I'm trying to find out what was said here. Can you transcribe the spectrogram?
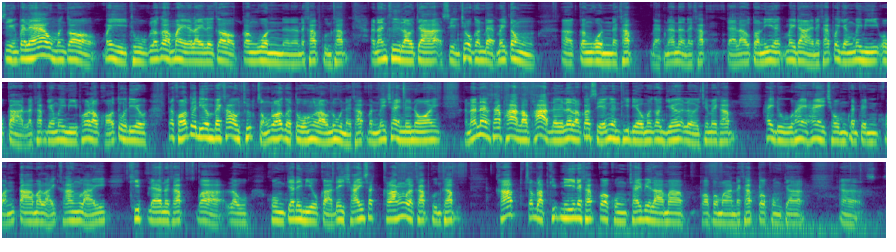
เสี่ยงไปแล้วมันก็ไม่ถูกแล้วก็ไม่อะไรเลยก็กังวลนะครับคุณครับ อันนั้นคือเราจะเสี่ยงโชคกันแบบไม่ต้อง กังวลนะครับแบบนั้นนะครับ แต่เราตอนนี้ยังไม่ได้นะครับ ก็ยังไม่มีโอกาสแล้วครับ ยังไม่มีเพราะเราขอตัวเดียว ถ้าขอตัวเดียวไปเข้าชุด 200 กว่าตัวของเรานู่นนะครับ มันไม่ใช่น้อยๆอันนั้นถ้าพลาดเราพลาดเลยแล้วเราก็เสียเงินทีเดียวมันก็เยอะเลยใช่ไหมครับ ให้ดูให้ให้ชมกันเป็นขวัญตามาหลายครั้งหลายคลิปแล้วนะครับ ว่าเราคงจะได้มีโอกาสได้ใช้สักครั้งละครับคุณครับครับสำหรับคลิปนี้นะครับก็คงใช้เวลามาพอประมาณนะครับ ก็คงจะ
